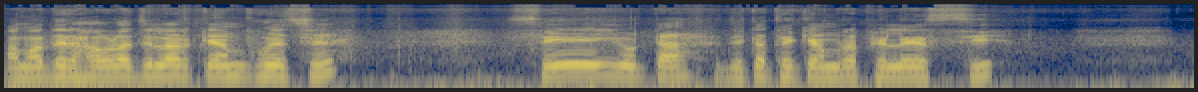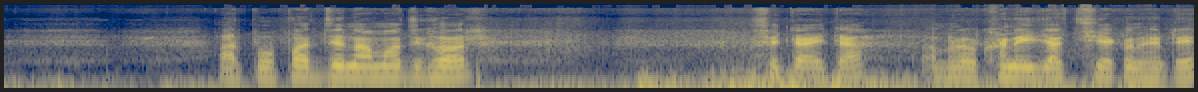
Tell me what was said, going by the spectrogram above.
আমাদের হাওড়া জেলার ক্যাম্প হয়েছে। সেই ওটা যেটা থেকে আমরা ফেলে এসছি। আর পোপার যে নামাজ ঘর, সেটা এটা। আমরা ওখানেই যাচ্ছি এখন হেঁটে।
